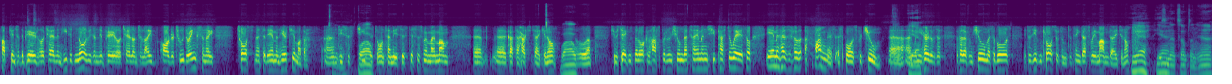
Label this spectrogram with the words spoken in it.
popped into the Imperial Hotel, and he didn't know he was in the Imperial Hotel until I ordered two drinks, and I toasted and I said, Eamonn, here to your mother. And he says, Jesus, wow. don't tell me. He says, this is where my mum uh, uh, got the heart attack, you know. Wow. So, uh, she was taken to the local hospital in Tuam that time and she passed away. So Eamonn has a, a fondness, I suppose, for Tuam. Uh, and yeah. when he heard there was a, a fellow from Tuam, I suppose it was even closer to him to think that's where his mum died, you know? Yeah, yeah. Isn't that something? Yeah.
